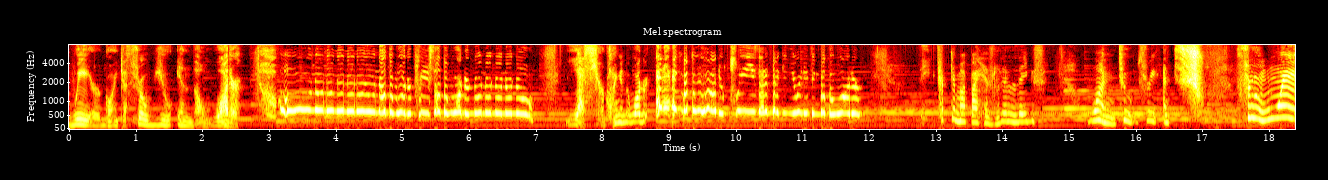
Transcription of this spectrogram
We are going to throw you in the water. Oh, no, no, no, no, no, not the water, please, not the water. No, no, no, no, no. Yes, you're going in the water. Anything but the water, please. I'm begging you, anything picked him up by his little legs. One, two, three, and threw him way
